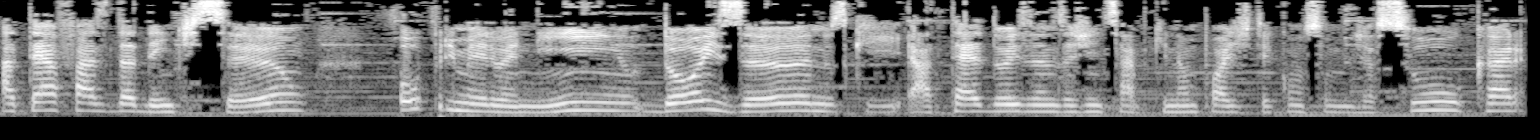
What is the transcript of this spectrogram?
até a fase da dentição, o primeiro aninho, dois anos, que até dois anos a gente sabe que não pode ter consumo de açúcar,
